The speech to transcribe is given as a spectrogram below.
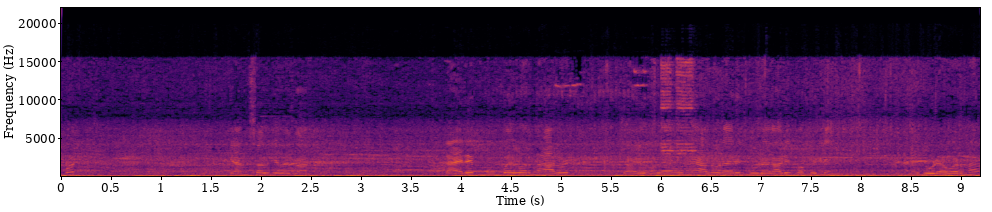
आपण कॅन्सल केलं जात डायरेक्ट मुंबईवरनं आलो चाळीसगावने आलो डायरेक्ट धुळे गाडी पकडली आणि धुळ्यावरनं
